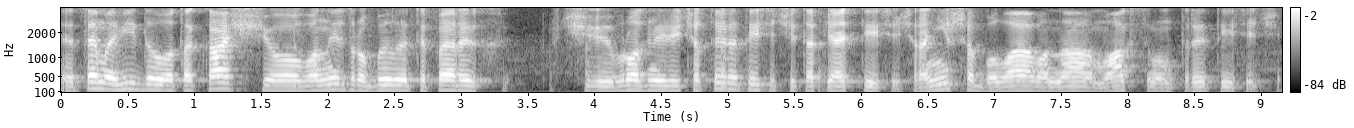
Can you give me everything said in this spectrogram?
Е, Тема відео така, що вони зробили тепер їх в розмірі 4 тисячі та 5 тисяч. Раніше була вона максимум 3 тисячі.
